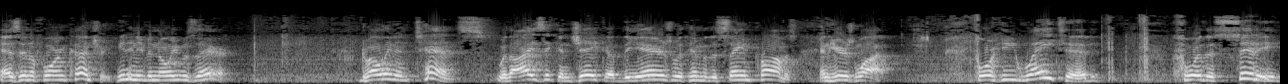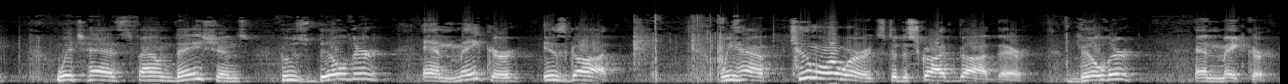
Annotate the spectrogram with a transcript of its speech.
as in a foreign country. He didn't even know he was there. dwelling in tents with Isaac and Jacob, the heirs with him of the same promise. And here's why. For he waited for the city which has foundations, whose builder and maker is God. We have two more words to describe God there. Builder and maker.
